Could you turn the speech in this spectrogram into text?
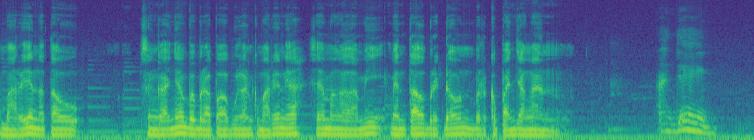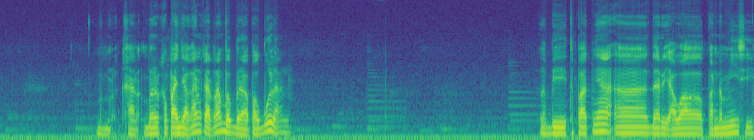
kemarin atau seenggaknya beberapa bulan kemarin ya, saya mengalami mental breakdown berkepanjangan. Anjing. Berkepanjangan karena beberapa bulan. Lebih tepatnya eh, dari awal pandemi sih.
